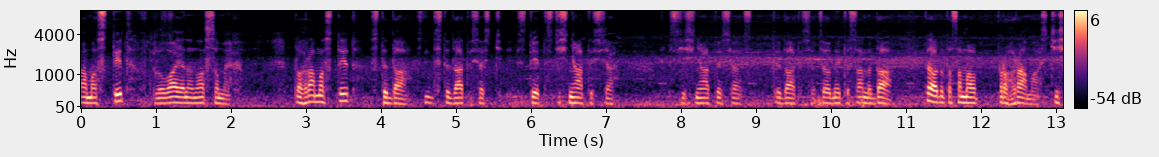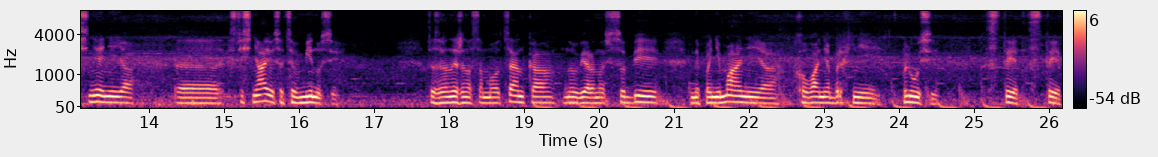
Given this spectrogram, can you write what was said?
Програма стид впливає на нас самих. Програма стид, стида, стидатися, стид, стіснятися, стіснятися, стидатися. Це одне й те саме, да. Це одна та сама програма. Стіснення, е, стісняюся, це в мінусі. Це занижена самооценка, неувіреність в собі, непонімання, ховання брехні в плюсі, стид, стид.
